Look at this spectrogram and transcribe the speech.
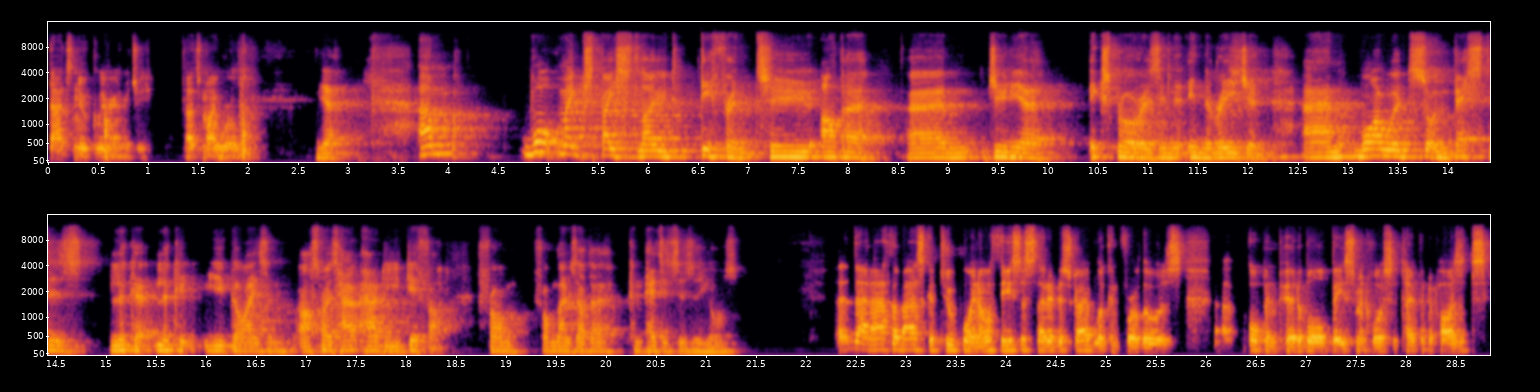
That's nuclear energy. That's my world. Yeah. Um, what makes baseload different to other um, junior explorers in the, in the region. And why would sort of investors look at look at you guys? And I suppose how, how do you differ from from those other competitors of yours? That Athabasca 2.0 thesis that I described, looking for those uh, open pitable basement hosted type of deposits.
